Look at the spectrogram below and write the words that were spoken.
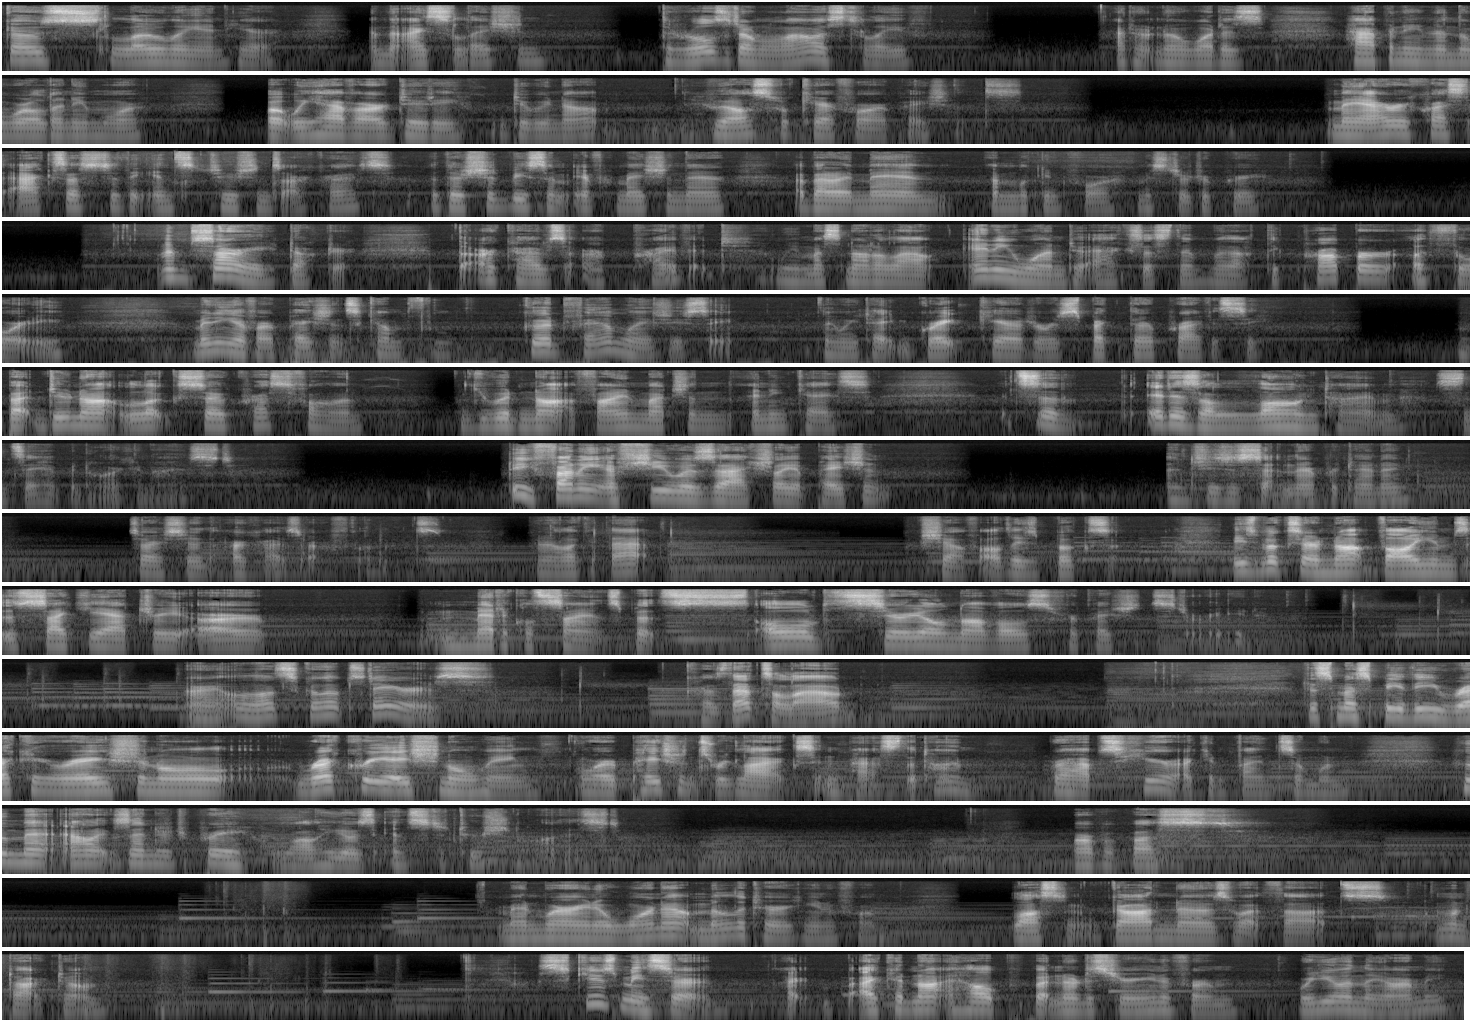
goes slowly in here, and the isolation. The rules don't allow us to leave. I don't know what is happening in the world anymore, but we have our duty, do we not? Who else will care for our patients? May I request access to the institution's archives? There should be some information there about a man I'm looking for, Mr. Dupree. I'm sorry, Doctor. The archives are private. We must not allow anyone to access them without the proper authority. Many of our patients come from good families, you see and we take great care to respect their privacy. But do not look so crestfallen. You would not find much in any case. It's a it is a long time since they have been organized. It'd be funny if she was actually a patient and she's just sitting there pretending. Sorry, sir, the archives are off limits. Can I look at that? Shelf, all these books. These books are not volumes of psychiatry or medical science, but old serial novels for patients to read. Alright, well, let's go upstairs. Because that's allowed. This must be the recreational recreational wing, where patients relax and pass the time. Perhaps here I can find someone who met Alexander Dupree while he was institutionalized. Marble bust man wearing a worn out military uniform, lost in God knows what thoughts. I want to talk to him. Excuse me, sir. I, I could not help but notice your uniform. Were you in the army?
